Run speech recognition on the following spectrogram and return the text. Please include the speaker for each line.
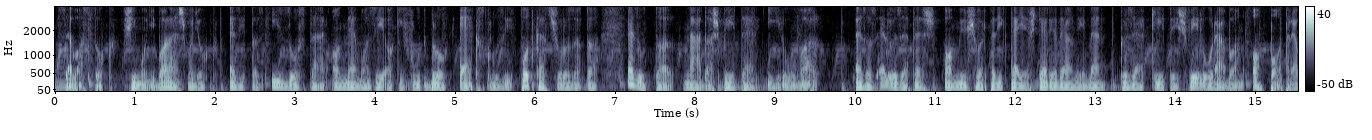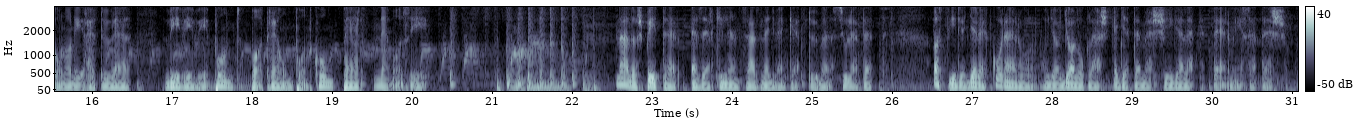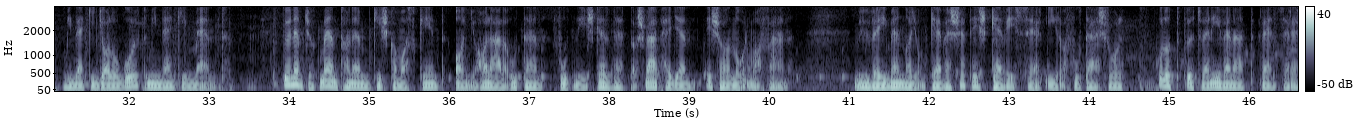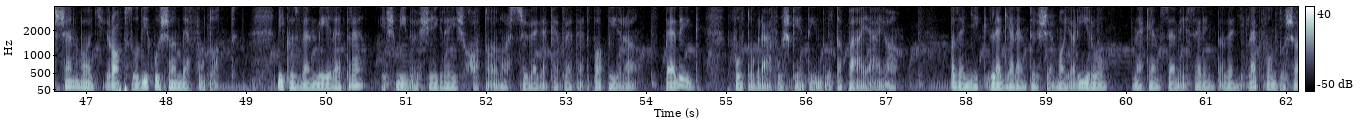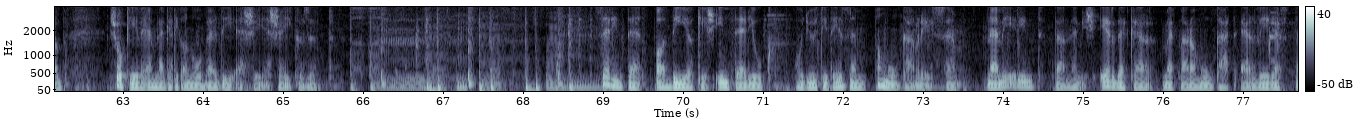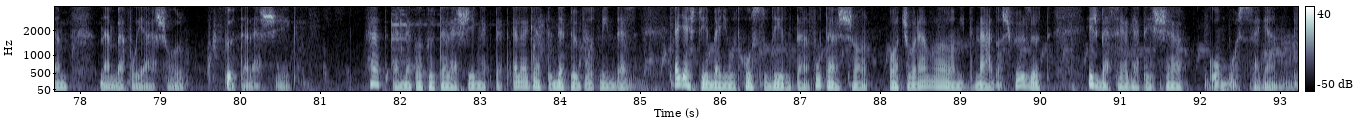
Speaker 1: Szevasztok, Simonyi Balás vagyok, ez itt az Izzósztár, a Nem azé, aki fut blog exkluzív podcast sorozata, ezúttal Nádas Péter íróval. Ez az előzetes, a műsor pedig teljes terjedelmében közel két és fél órában a Patreonon érhető el www.patreon.com per nemazé. Nádas Péter 1942-ben született. Azt írja gyerekkoráról, hogy a gyaloglás egyetemessége lett természetes. Mindenki gyalogolt, mindenki ment. Ő nem csak ment, hanem kiskamaszként anyja halála után futni is kezdett a Svábhegyen és a Normafán. Műveiben nagyon keveset és kevésszer ír a futásról, holott 50 éven át rendszeresen vagy rapszódikusan, de futott, miközben méretre és minőségre is hatalmas szövegeket vetett papírra, pedig fotográfusként indult a pályája. Az egyik legjelentősebb magyar író, nekem személy szerint az egyik legfontosabb, sok éve emlegetik a Nobel-díj esélyesei között. Szerinte a díjak és interjúk, hogy őt idézzem, a munkám része. Nem érint, tehát nem is érdekel, mert már a munkát elvégeztem, nem befolyásol. Kötelesség. Hát ennek a kötelességnek tett eleget, de több volt mindez. Egy estében nyúlt hosszú délután futással, vacsorával, amit nádas főzött, és beszélgetéssel gombos szegen.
